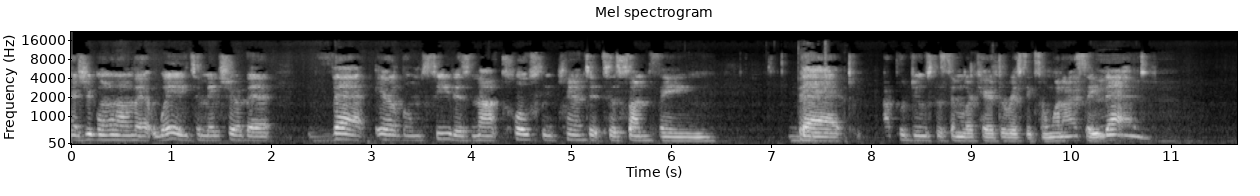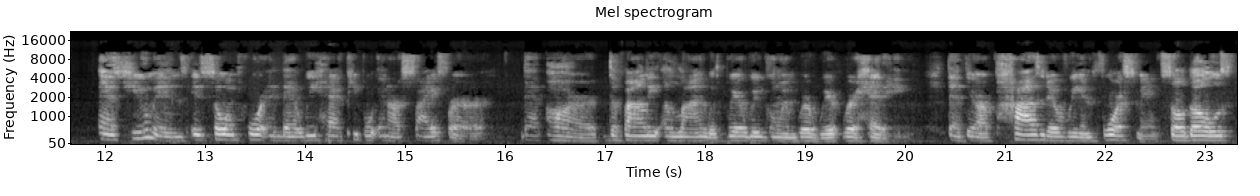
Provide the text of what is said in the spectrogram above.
as you're going on that way to make sure that that heirloom seed is not closely planted to something that produce the similar characteristics. And when I say mm. that, as humans, it's so important that we have people in our cipher that are divinely aligned with where we're going, where we're, we're heading, that there are positive reinforcement. So those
